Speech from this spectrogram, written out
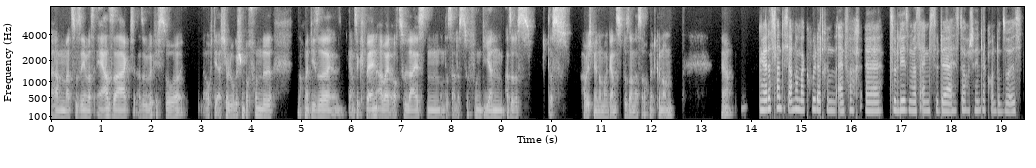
ähm, mal zu sehen, was er sagt. Also wirklich so auch die archäologischen Befunde, nochmal diese ganze Quellenarbeit auch zu leisten und das alles zu fundieren. Also das, das habe ich mir nochmal ganz besonders auch mitgenommen. Ja. Ja, das fand ich auch nochmal cool, da drin einfach äh, zu lesen, was eigentlich so der historische Hintergrund und so ist.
